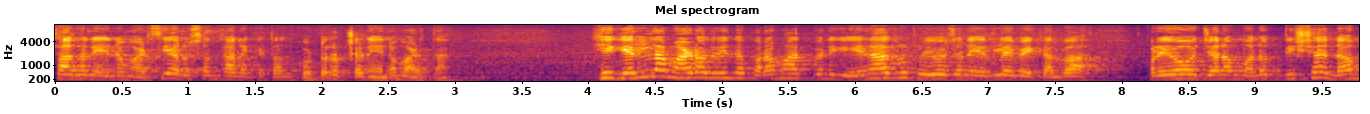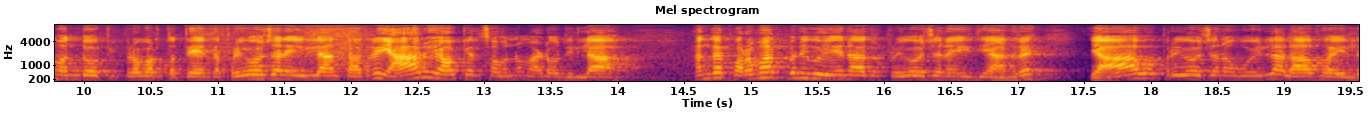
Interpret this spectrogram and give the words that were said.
ಸಾಧನೆಯನ್ನು ಮಾಡಿಸಿ ಅನುಸಂಧಾನಕ್ಕೆ ತಂದುಕೊಟ್ಟು ರಕ್ಷಣೆಯನ್ನು ಮಾಡ್ತಾನೆ. ಹೀಗೆಲ್ಲ ಮಾಡೋದರಿಂದ ಪರಮಾತ್ಮನಿಗೆ ಏನಾದರೂ ಪ್ರಯೋಜನ ಇರಲೇಬೇಕಲ್ವಾ? ಪ್ರಯೋಜನ ಮನುದ್ದಿಶ ನ ಮಂದೋಪಿ ಪ್ರವರ್ತತೆ ಅಂತ ಪ್ರಯೋಜನ ಇಲ್ಲ ಅಂತಾದರೆ ಯಾರು ಯಾವ ಕೆಲಸವನ್ನು ಮಾಡೋದಿಲ್ಲ. ಹಂಗಾರೆ ಪರಮಾತ್ಮನಿಗೂ ಏನಾದರೂ ಪ್ರಯೋಜನ ಇದೆಯಾ ಅಂದರೆ ಯಾವ ಪ್ರಯೋಜನವೂ ಇಲ್ಲ, ಲಾಭ ಇಲ್ಲ.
